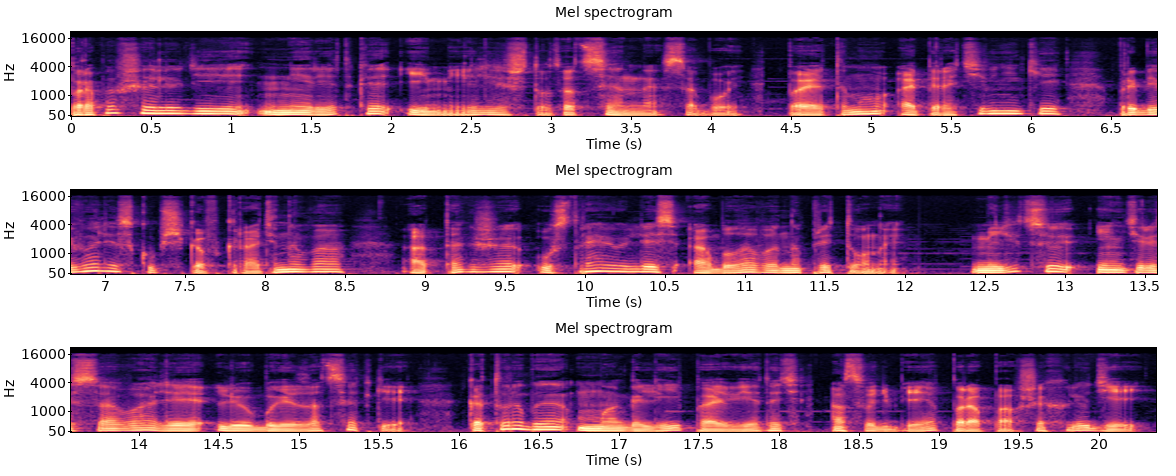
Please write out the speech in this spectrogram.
Пропавшие люди нередко имели что-то ценное с собой, поэтому оперативники пробивали скупщиков краденого, а также устраивались облавы на притоны. Милицию интересовали любые зацепки, которые бы могли поведать о судьбе пропавших людей.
